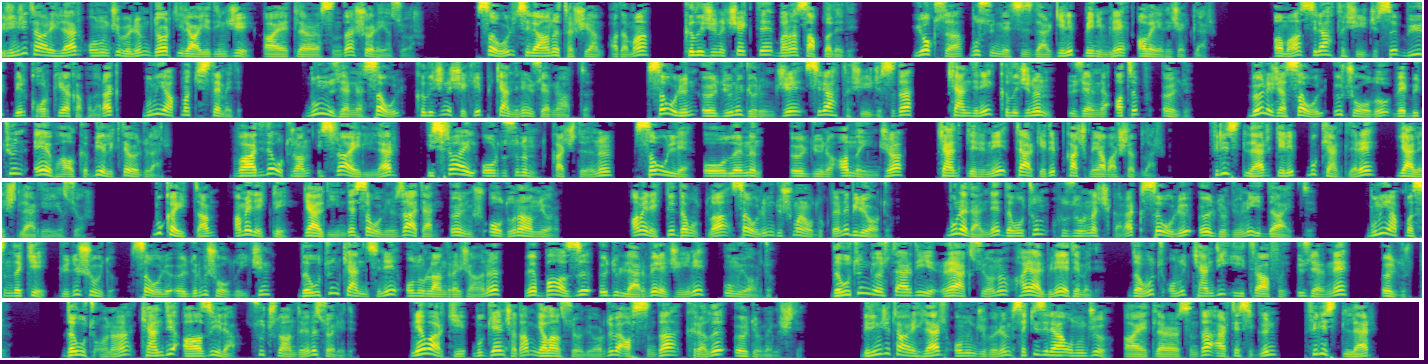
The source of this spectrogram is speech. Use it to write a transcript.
1. tarihler 10. bölüm 4 ila 7. ayetler arasında şöyle yazıyor. Saul silahını taşıyan adama kılıcını çek de bana sapla dedi. Yoksa bu sünnetsizler gelip benimle alay edecekler. Ama silah taşıyıcısı büyük bir korkuya kapılarak bunu yapmak istemedi. Bunun üzerine Saul kılıcını çekip kendini üzerine attı. Saul'ün öldüğünü görünce silah taşıyıcısı da kendini kılıcının üzerine atıp öldü. Böylece Saul, üç oğlu ve bütün ev halkı birlikte öldüler. Vadide oturan İsrailliler, İsrail ordusunun kaçtığını, Saul ile oğullarının öldüğünü anlayınca kentlerini terk edip kaçmaya başladılar. Filistliler gelip bu kentlere yerleştiler diye yazıyor. Bu kayıttan Amelekli geldiğinde Saul'ün zaten ölmüş olduğunu anlıyorum. Amelekli Davut'la Saul'ün düşman olduklarını biliyordu. Bu nedenle Davut'un huzuruna çıkarak Saul'ü öldürdüğünü iddia etti. Bunu yapmasındaki güdü şuydu. Saul'ü öldürmüş olduğu için Davut'un kendisini onurlandıracağını ve bazı ödüller vereceğini umuyordu. Davut'un gösterdiği reaksiyonu hayal bile edemedi. Davut onu kendi itirafı üzerine öldürttü. Davut ona kendi ağzıyla suçlandığını söyledi. Ne var ki bu genç adam yalan söylüyordu ve aslında kralı öldürmemişti. 1. tarihler 10. bölüm 8 ila 10. ayetler arasında ertesi gün Filistliler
